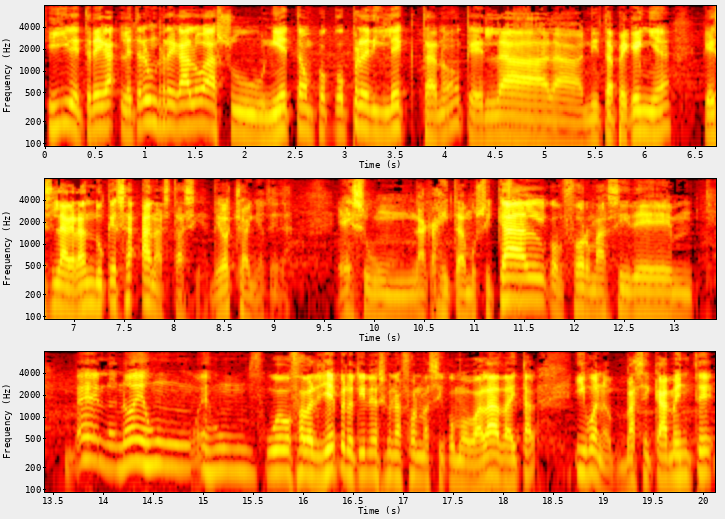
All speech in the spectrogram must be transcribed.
y le, le trae un regalo a su nieta un poco predilecta, ¿no? Que es la, la nieta pequeña, que es la gran duquesa Anastasia, de 8 años de edad. Es una cajita musical con forma así de... Eh, no, es un, es un huevo Fabergé, pero tiene así una forma así como balada y tal. Y bueno, básicamente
